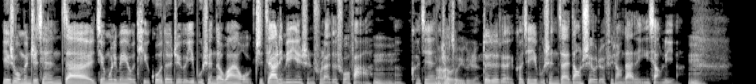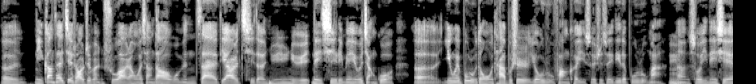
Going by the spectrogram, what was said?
也是我们之前在节目里面有提过的这个易卜生的《玩偶之家》里面延伸出来的说法啊。嗯嗯，可见就做一个人对对对，可见易卜生在当时有着非常大的影响力啊。嗯呃，你刚才介绍这本书啊，让我想到我们在第二期的“女女女”那期里面有讲过，呃，因为哺乳动物它不是有乳房可以随时随地的哺乳嘛，嗯。那所以那些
